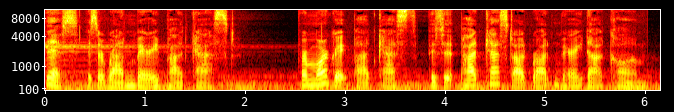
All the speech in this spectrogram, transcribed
This is a Roddenberry podcast. For more great podcasts, visit podcast.roddenberry.com.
